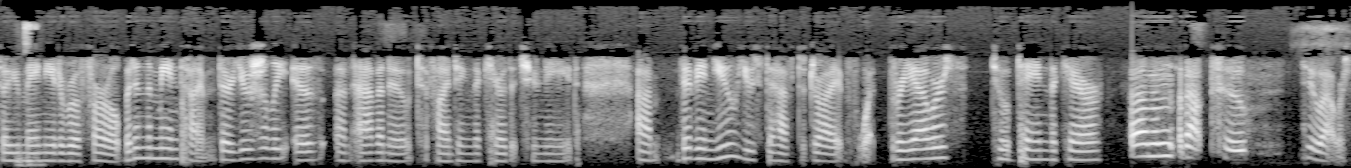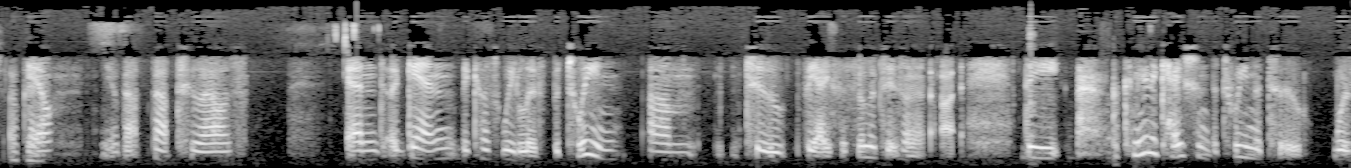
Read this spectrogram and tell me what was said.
So you may need a referral. But in the meantime, there usually is an avenue to finding the care that you need. Um, Vivian, you used to have to drive, what, three hours to obtain the care? Um, about two. Two hours, okay. Yeah, yeah, about about two hours. And again, because we live between um, two VA facilities, and uh, the the communication between the two was,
